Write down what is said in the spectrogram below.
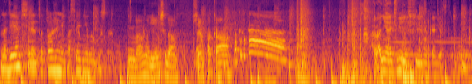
Надеемся, это тоже не последний выпуск. Да, надеемся, да. Всем пока. Пока-пока. Ронять вещи, наконец-то можно.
